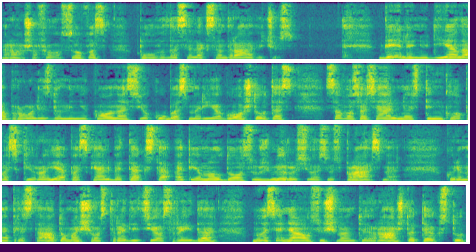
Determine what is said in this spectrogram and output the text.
rašo filosofas Povilas Aleksandravičius. Vėlinių dieną brolis Dominikonas Jokūbas Marija Goštautas savo socialinės tinklo paskyroje paskelbė tekstą apie maldos užmirusiuosius prasme, kuriame pristatoma šios tradicijos raida nuo seniausių šventojo rašto tekstų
